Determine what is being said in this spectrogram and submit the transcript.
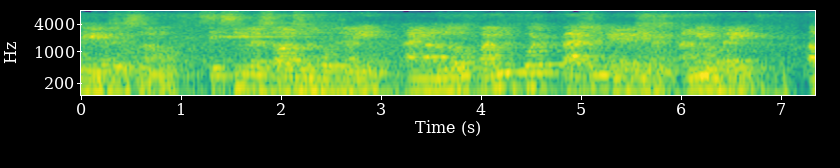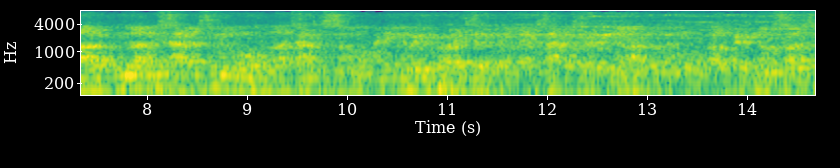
క్రియేట్ చేస్తున్నాము. సిక్స్టీ ప్లస్ స్టాల్స్ ఉండిపోతున్నాయి. అండ్ అందులో ఫన్ ఫుడ్ ఫ్యాషన్ ఎంటర్టైన్మెంట్ అన్నీ ఉంటాయి. ఇందులో అన్ని స్టార్టప్స్ మేము ఛాన్స్ ఇస్తున్నాము. అంటే ఇన్నోవేటివ్ ప్రొడక్ట్స్ ఏవైతే స్టార్టప్స్ ఏవైతే అందులో మేము పెడుతున్నాం స్టాల్స్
